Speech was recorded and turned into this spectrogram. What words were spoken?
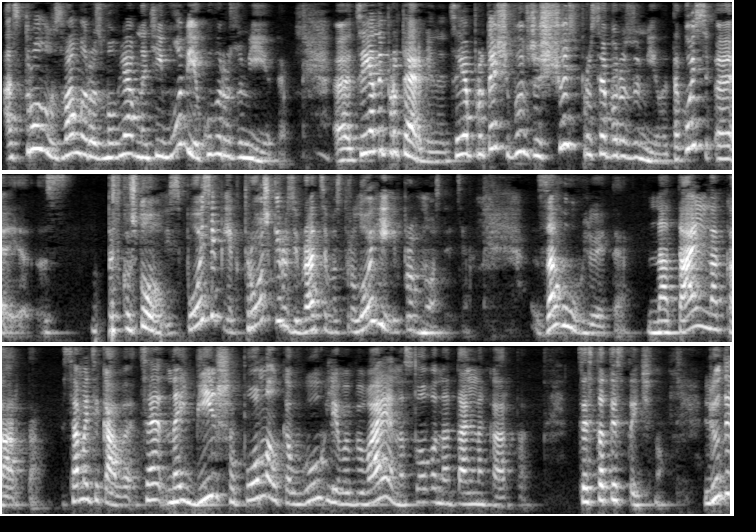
астролог з вами розмовляв на тій мові, яку ви розумієте. Е, Це я не про терміни, це я про те, щоб ви вже щось про себе розуміли. Так ось е, безкоштовний спосіб, як трошки розібратися в астрології і в прогностиці. Загуглюєте натальна карта. Саме цікаве, це найбільша помилка в Гуглі вибиває на слово натальна карта. Це статистично. Люди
